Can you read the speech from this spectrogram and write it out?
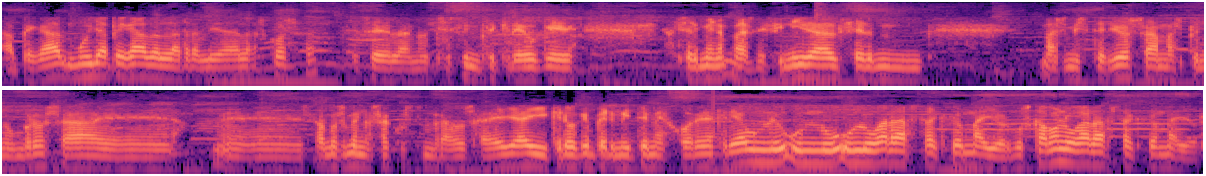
apegado, muy apegado a la realidad de las cosas. la noche siempre creo que al ser más definida, al ser más misteriosa, más penumbrosa, eh, eh, estamos menos acostumbrados a ella y creo que permite mejor, eh, crea un, un, un, lugar de abstracción mayor, buscaba un lugar de abstracción mayor.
